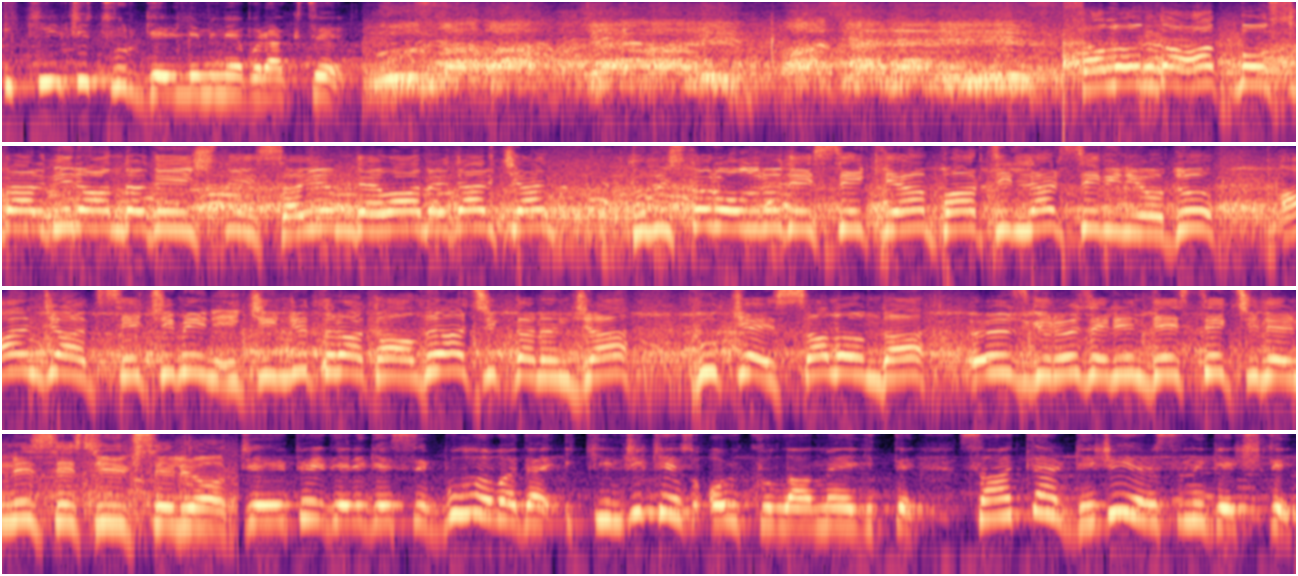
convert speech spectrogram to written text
ikinci tur gerilimine bıraktı. Salonda atmosfer bir anda değişti. Sayım devam ederken Kılıçdaroğlu'nu destekleyen partililer seviniyordu. Ancak seçimin ikinci tura kaldığı açıklanınca bu kez salonda Özgür Özel'in destekçilerinin sesi yükseliyor. CHP delegesi bu havada ikinci kez oy kullanmaya gitti. Saatler gece yarısını geçti.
